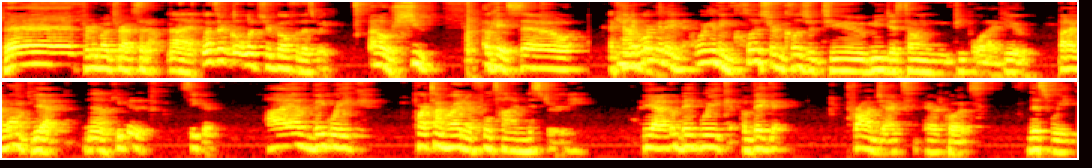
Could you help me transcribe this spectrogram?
That pretty much wraps it up. All right. What's our goal? What's your goal for this week? Oh shoot. Okay, so you know, we're getting we're getting closer and closer to me just telling people what I do. but I won't yet. No, keep it secret. I have a big week. Part-time writer, full-time mystery. Yeah, I have a big week, a big project, air quotes, this week.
